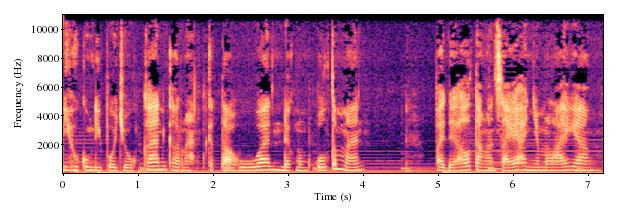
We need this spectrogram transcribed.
dihukum di pojokan karena ketahuan hendak memukul teman, padahal tangan saya hanya melayang,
